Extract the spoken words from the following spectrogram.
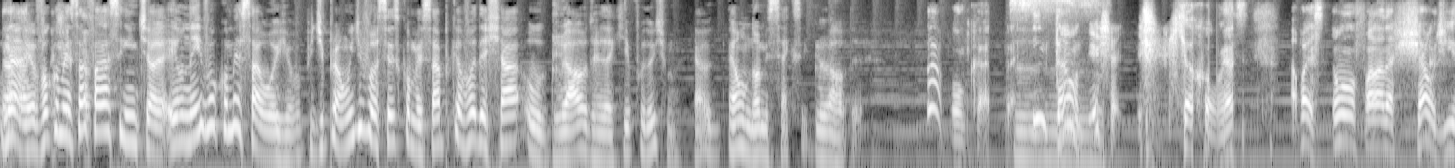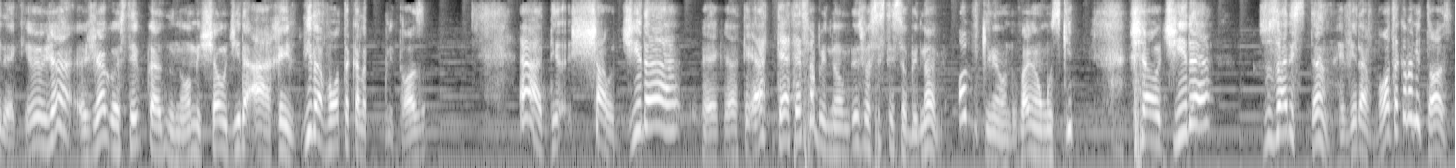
Não, eu vou começar a falar o seguinte, olha, eu nem vou começar hoje, eu vou pedir pra um de vocês começar, porque eu vou deixar o Glauder aqui por último. É, é um nome sexy, Glauder. Tá bom, cara. Zzz. Então, deixa, deixa que eu comece. Rapaz, eu vou falar da Shaldira, que eu já, eu já gostei por causa do nome. Shaldira, a reviravolta calamitosa. A de... Shaldira. É, até, até, até sobrenome. Deixa vocês têm sobrenome? Óbvio que não, não vai é um mosquito. Shaldira Zuzaristan, reviravolta calamitosa.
